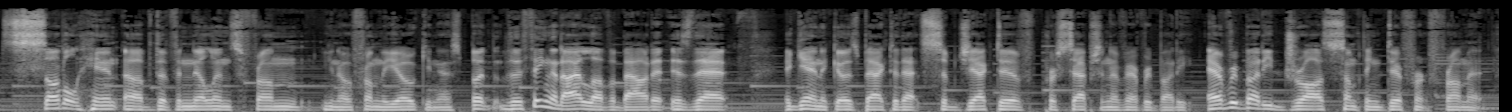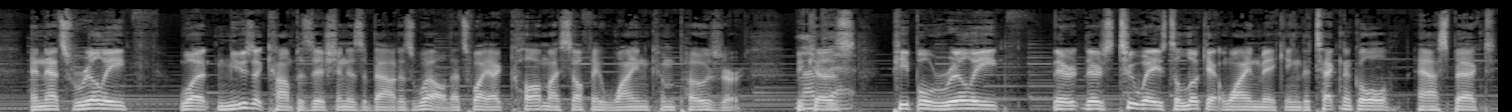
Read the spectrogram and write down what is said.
subtle hint of the vanillins from you know from the oakiness. But the thing that I love about it is that again it goes back to that subjective perception of everybody. Everybody draws something different from it, and that's really what music composition is about as well. That's why I call myself a wine composer because people really there, there's two ways to look at winemaking the technical aspect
